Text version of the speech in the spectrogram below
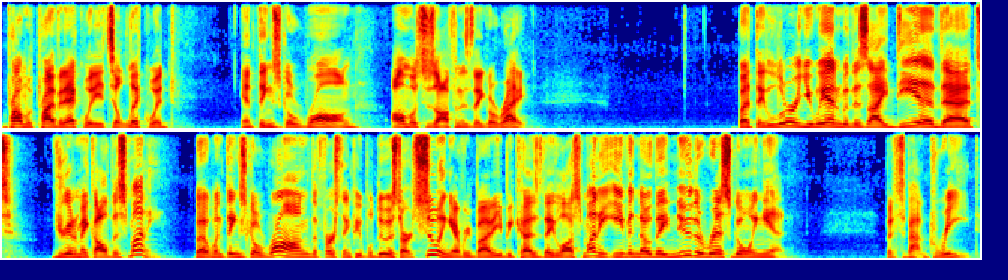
The problem with private equity, it's illiquid and things go wrong almost as often as they go right. But they lure you in with this idea that you're going to make all this money. But when things go wrong, the first thing people do is start suing everybody because they lost money, even though they knew the risk going in. But it's about greed.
